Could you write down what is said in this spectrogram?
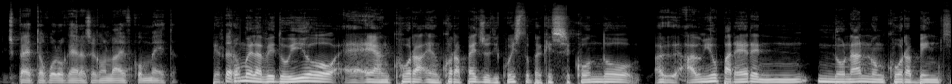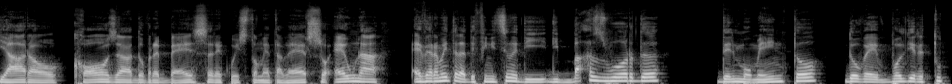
rispetto a quello che era Second Life con Meta. Per Però- come la vedo io è ancora, è ancora peggio di questo perché secondo, a, mio parere, n- non hanno ancora ben chiaro cosa dovrebbe essere questo metaverso. È, una, è veramente la definizione di, di buzzword del momento dove vuol dire tut-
